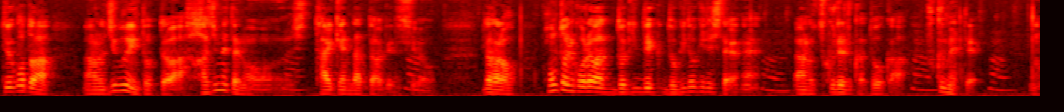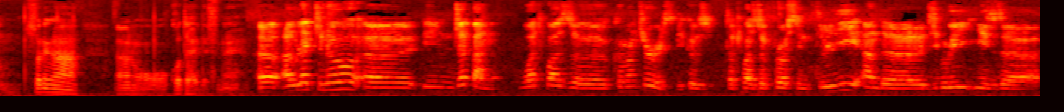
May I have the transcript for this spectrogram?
ということはあのジブリにとっては初めての体験だったわけですよ、だから本当にこれはドキドキドキドキでしたよね、あの作れるかどうか含めて、うん。それがあの答えですね。Uh, I would like to know uh, in Japan what was the commentaries because that was the first in 3D and uh, Ghibli is uh,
